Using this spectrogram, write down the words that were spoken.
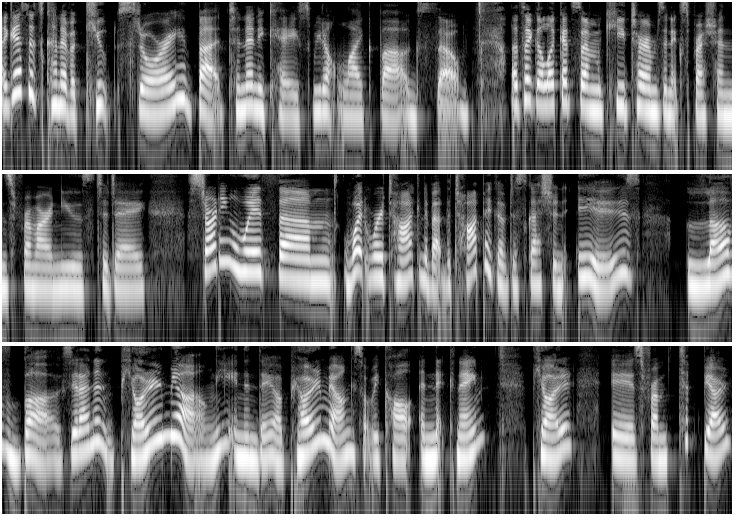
I guess it's kind of a cute story, but in any case, we don't like bugs. So let's take a look at some key terms and expressions from our news today. Starting with um, what we're talking about, the topic of discussion is love bugs이라는 별명이 있는데요. 별명 is what we call a nickname. 별 is from 특별,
